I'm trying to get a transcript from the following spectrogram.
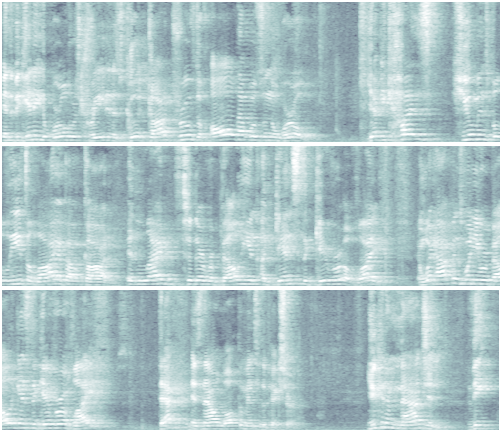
In the beginning, the world was created as good. God approved of all that was in the world. Yet, because humans believed a lie about God. It led to their rebellion against the giver of life. And what happens when you rebel against the giver of life? Death is now welcome into the picture. You can imagine the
